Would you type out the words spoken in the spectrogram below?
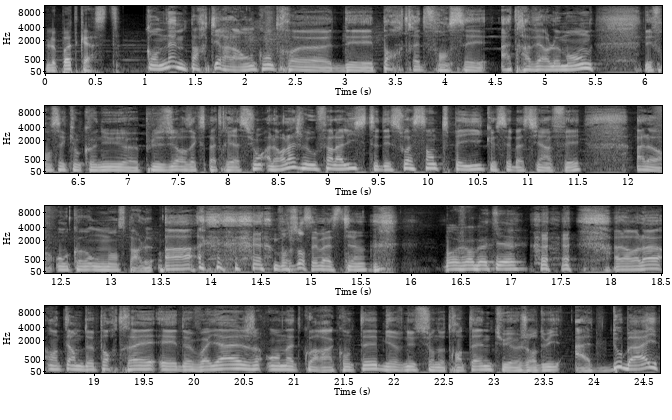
Le podcast. qu'on aime partir à la rencontre euh, des portraits de Français à travers le monde, des Français qui ont connu euh, plusieurs expatriations. Alors là, je vais vous faire la liste des 60 pays que Sébastien a fait. Alors, on commence par le A. Bonjour Sébastien. Bonjour Gauthier. Alors là, en termes de portraits et de voyages, on a de quoi raconter. Bienvenue sur notre antenne. Tu es aujourd'hui à Dubaï.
